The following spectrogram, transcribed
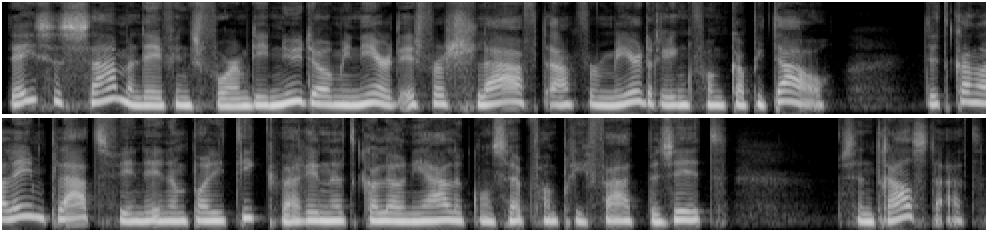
Deze samenlevingsvorm die nu domineert is verslaafd aan vermeerdering van kapitaal. Dit kan alleen plaatsvinden in een politiek waarin het koloniale concept van privaat bezit centraal staat.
